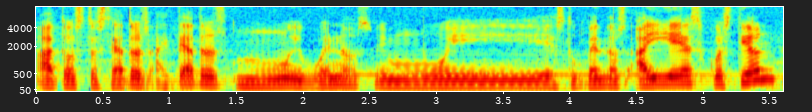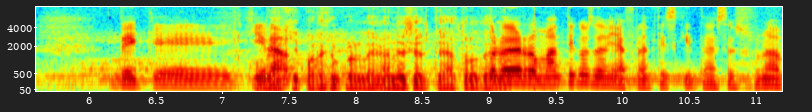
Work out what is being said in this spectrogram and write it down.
a todos estos teatros. Hay teatros muy buenos y muy estupendos. Ahí es cuestión de que Hombre, quiera... aquí, por ejemplo, en Leganés, el teatro de. Coro la- de románticos de Doña Francisquita, esto es una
